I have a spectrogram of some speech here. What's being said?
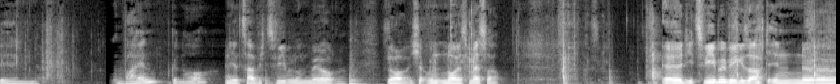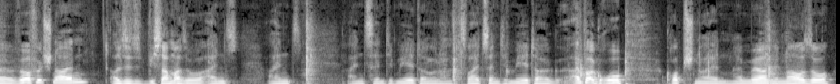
den Wein, genau. Und jetzt habe ich Zwiebel und Möhre. So, ich und ein neues Messer. Äh, die Zwiebel, wie gesagt, in äh, Würfel schneiden. Also ich sag mal so eins, eins, ein Zentimeter oder zwei Zentimeter. Einfach grob, grob schneiden. Ne? Möhren genauso.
